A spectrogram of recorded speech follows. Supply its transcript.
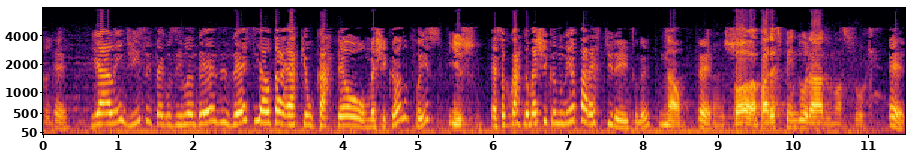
Gangue. É. E além disso, ele pega os irlandeses, esse é, o, é o cartel mexicano, foi isso? Isso. É, só que o cartel mexicano nem aparece direito, né? Não. É. Só aparece pendurado no açougue. É.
